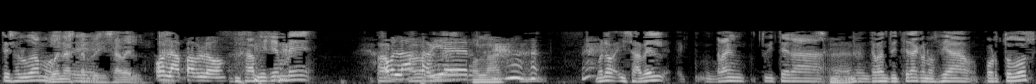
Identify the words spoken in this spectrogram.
te saludamos. Buenas eh, tardes, Isabel. Hola, Pablo. Javier Gembe. Hola, Javier. Hola. Bueno, Isabel, gran tuitera, gran tuitera conocida por todos.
